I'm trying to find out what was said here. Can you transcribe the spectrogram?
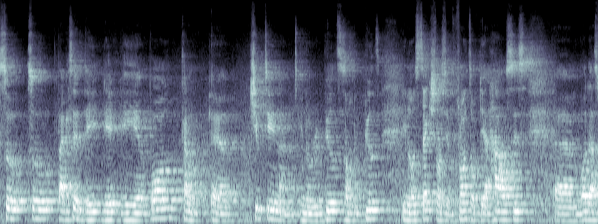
so so like I said, they they, they uh, Paul kind of uh, chipped in and you know rebuilt some rebuilt you know sections in front of their houses. Um, others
